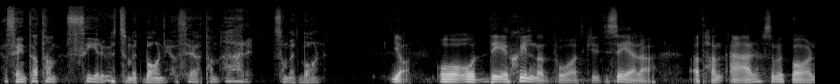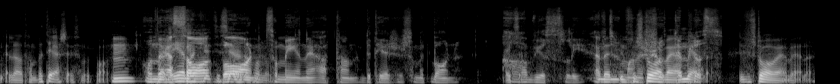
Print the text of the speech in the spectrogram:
Jag säger inte att han ser ut som ett barn, jag säger att han är som ett barn. ja, och, och det är skillnad på att kritisera att han är som ett barn eller att han beter sig som ett barn. Mm. Och när För jag sa barn så menar jag att han beter sig som ett barn. Exakt. Obviously, Men du förstår 70 vad jag menar. plus. Du förstår vad jag menar.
